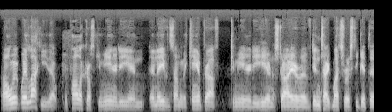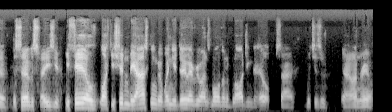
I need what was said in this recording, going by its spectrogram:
Oh, we're, we're lucky that the polocrosse community and, and even some of the camp draft community here in Australia have, didn't take much for us to get the, the service fees. You, you feel like you shouldn't be asking, but when you do, everyone's more than obliging to help. So, which is you know, unreal.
